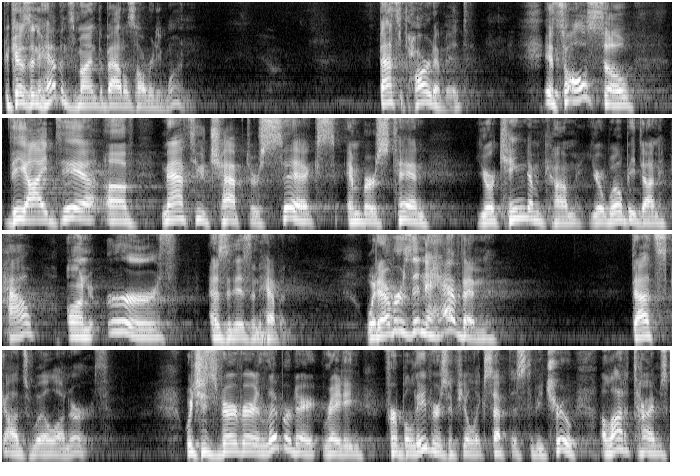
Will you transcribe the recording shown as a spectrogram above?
Because in heaven's mind, the battle's already won. That's part of it. It's also the idea of Matthew chapter 6 and verse 10 Your kingdom come, your will be done. How? On earth as it is in heaven. Whatever's in heaven, that's God's will on earth which is very, very liberating for believers if you'll accept this to be true. A lot of times,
